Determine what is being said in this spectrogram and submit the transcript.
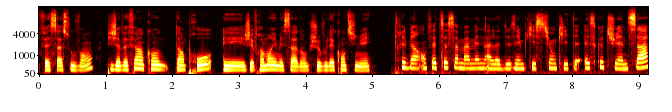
fait ça souvent. Puis j'avais fait un camp d'impro et j'ai vraiment aimé ça, donc je voulais continuer. Très bien. En fait, ça, ça m'amène à la deuxième question qui était est-ce que tu aimes ça?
